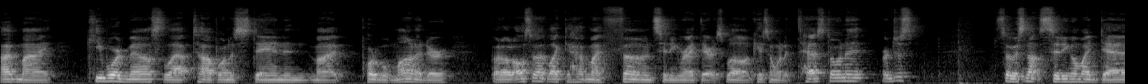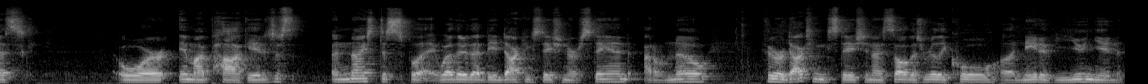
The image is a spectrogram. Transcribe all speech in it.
I have my keyboard, mouse, laptop on a stand, and my portable monitor. But I would also like to have my phone sitting right there as well in case I want to test on it or just so it's not sitting on my desk or in my pocket. It's just a nice display, whether that be a docking station or a stand, I don't know. If it were a docking station, I saw this really cool uh, Native Union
